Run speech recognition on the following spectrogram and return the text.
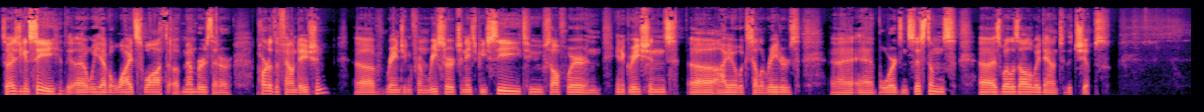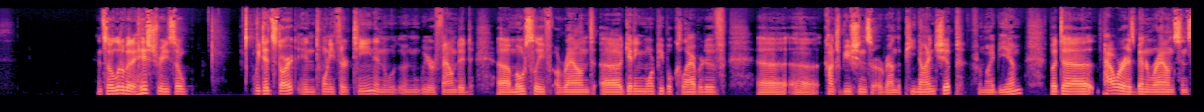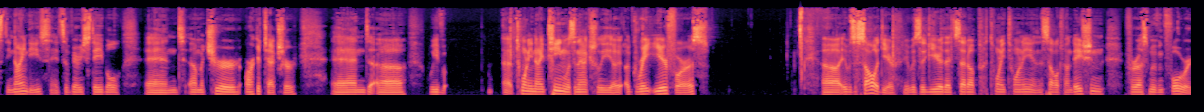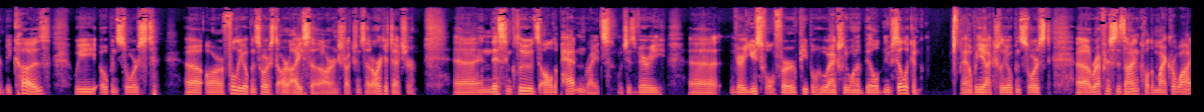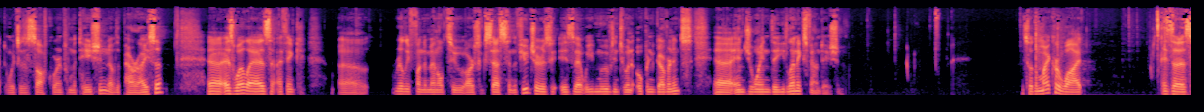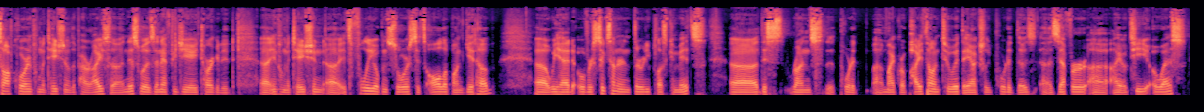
So as you can see, uh, we have a wide swath of members that are part of the foundation, uh, ranging from research and HPC to software and integrations, uh, I/O accelerators, uh, boards and systems, uh, as well as all the way down to the chips. And so a little bit of history. So we did start in 2013 and, and we were founded uh, mostly around uh, getting more people collaborative uh, uh contributions around the P9 chip from IBM. But uh, Power has been around since the 90s. It's a very stable and uh, mature architecture. And we've 2019 was an actually a, a great year for us uh, it was a solid year. It was a year that set up 2020 and a solid foundation for us moving forward because we open sourced uh, our fully open sourced our ISA, our instruction set architecture, uh, and this includes all the patent rights, which is very uh, very useful for people who actually want to build new silicon. Uh, we actually open sourced a reference design called the Microwatt, which is a software implementation of the Power ISA, uh, as well as I think uh, really fundamental to our success in the future is, is that we moved into an open governance uh, and joined the Linux Foundation. So the Microwatt is a software implementation of the Power ISA, and this was an FPGA targeted uh, implementation. Uh, it's fully open source. It's all up on GitHub. Uh, we had over 630 plus commits. Uh, this runs the ported uh, MicroPython to it. They actually ported the uh, Zephyr IoT OS.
